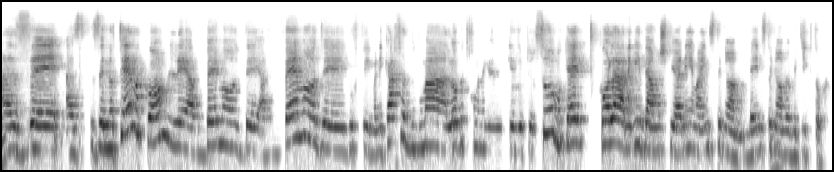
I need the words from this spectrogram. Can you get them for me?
אז, אה, אז זה נותן מקום להרבה מאוד, אה, הרבה מאוד אה, גופים. אני אקח את דוגמה, לא בתחום נגיד פרסום, אוקיי? כל ה... נגיד המשפיענים, האינסטגרם, באינסטגרם ובטיקטוק.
